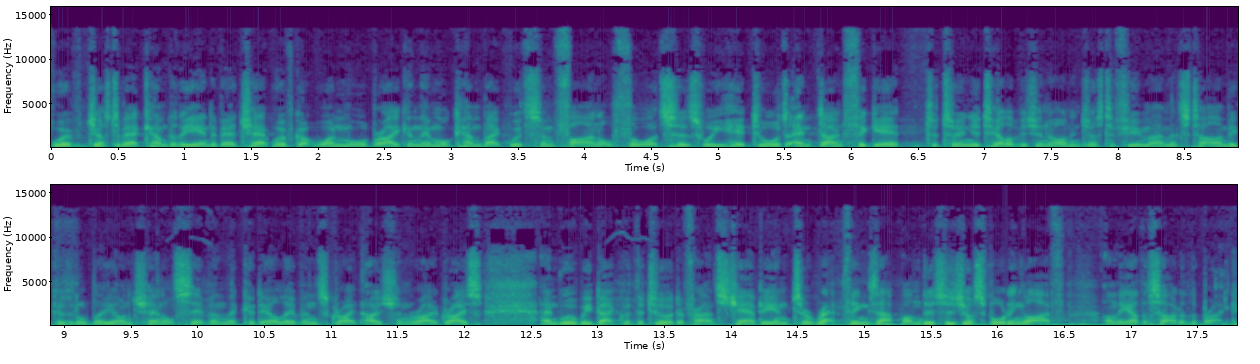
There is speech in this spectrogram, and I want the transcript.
We've just about come to the end of our chat. We've got one more break, and then we'll come back with some final thoughts as we head towards. And don't forget to turn your television on in just a few moments' time because it'll be on Channel Seven, the Cadel Evans Great Ocean Road Race, and we'll be back with the Tour de France champion to wrap things up on This Is Your Sporting Life on the other side of the break.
